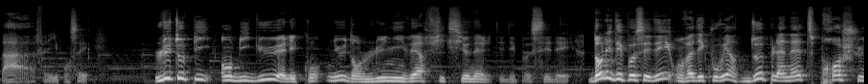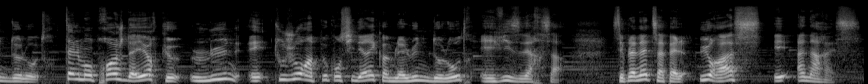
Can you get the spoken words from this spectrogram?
Bah, fallait y penser. L'utopie ambiguë, elle est contenue dans l'univers fictionnel des dépossédés. Dans les dépossédés, on va découvrir deux planètes proches l'une de l'autre. Tellement proches d'ailleurs que l'une est toujours un peu considérée comme la lune de l'autre et vice versa. Ces planètes s'appellent Uras et Anares.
